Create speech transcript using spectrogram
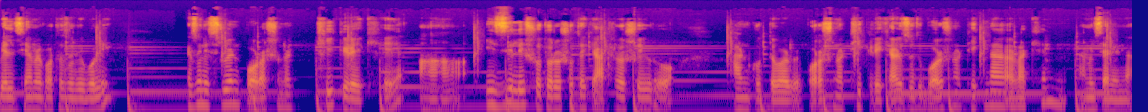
বেলজিয়ামের কথা যদি বলি, একজন স্টুডেন্ট পড়াশোনা ঠিক রেখে ইজিলি সতেরোশো থেকে আঠারোশো ইউরো আর্ন করতে পারবে। পড়াশোনা ঠিক রেখে। আর যদি পড়াশোনা ঠিক না রাখেন, আমি জানি না।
